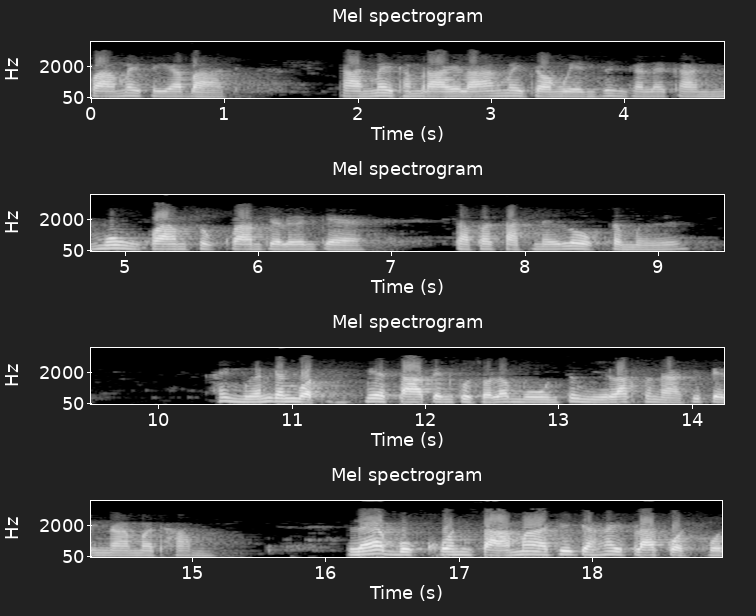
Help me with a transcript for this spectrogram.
ความไม่พยาบาท การไม่ทำลายล้างไม่จองเวรซึ่งกันและกัน มุ่งความสุขความเจริญแก่สรรพสัตว์ในโลกเสมอ ให้เหมือนกันหมด เมตตาเป็นกุศลมูล ซึ่งมีลักษณะที่เป็นนามธรรม และบุคคลสามารถที่จะให้ปรากฏผล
